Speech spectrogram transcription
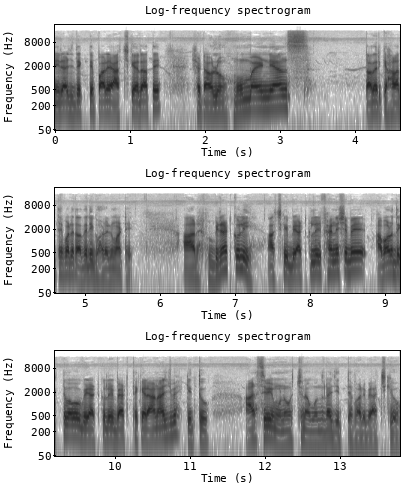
নিরাজ দেখতে পারে আজকের রাতে। সেটা হলো মুম্বাই ইন্ডিয়ান্স, তাদেরকে হারাতে পারে তাদেরই ঘরের মাঠে। আর বিরাট কোহলি, আজকে বিরাট কোহলির ফ্যান হিসেবে আবারও দেখতে পাবো বিরাট কোহলির ব্যাট থেকে রান আসবে। কিন্তু আরসিবি মনে হচ্ছে না বন্ধুরা জিততে পারবে আজকেও।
